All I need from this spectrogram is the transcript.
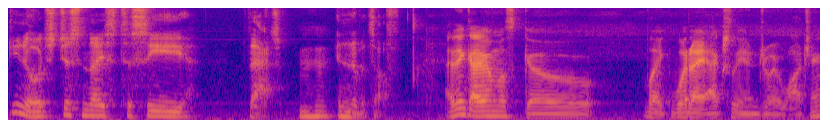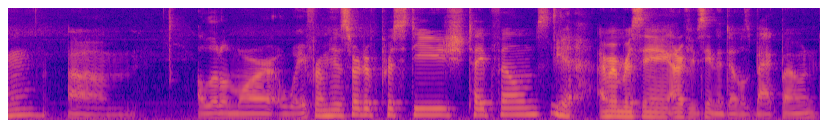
you know, it's just nice to see that Mm-hmm. in and of itself. I think I almost go like what I actually enjoy watching um, a little more away from his sort of prestige type films. Yeah. I remember seeing I don't know if you've seen The Devil's Backbone,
